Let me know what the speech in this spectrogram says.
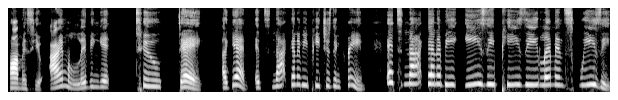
promise you. I'm living it today. Again, it's not going to be peaches and cream. It's not going to be easy peasy lemon squeezy.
